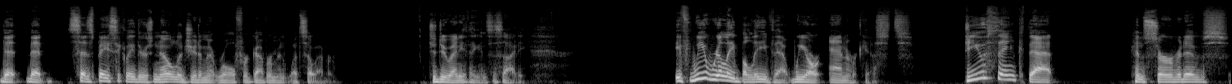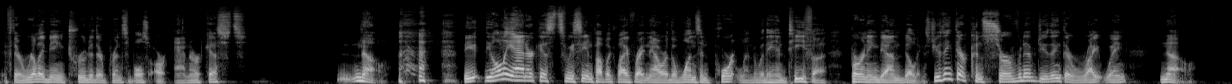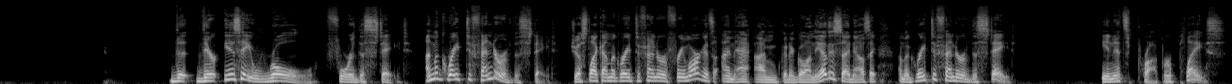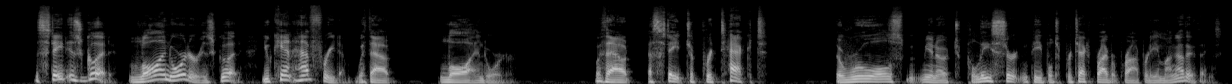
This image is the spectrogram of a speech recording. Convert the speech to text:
that that says basically there's no legitimate role for government whatsoever to do anything in society. If we really believe that, we are anarchists. Do you think that conservatives, if they're really being true to their principles, are anarchists? No. the, the only anarchists we see in public life right now are the ones in Portland with the Antifa burning down buildings. Do you think they're conservative? Do you think they're right wing? No. The, there is a role for the state. I'm a great defender of the state. Just like I'm a great defender of free markets, I'm, a, I'm going to go on the other side now and I'll say I'm a great defender of the state in its proper place. The state is good. Law and order is good. You can't have freedom without law and order, without a state to protect the rules, you know, to police certain people, to protect private property, among other things.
